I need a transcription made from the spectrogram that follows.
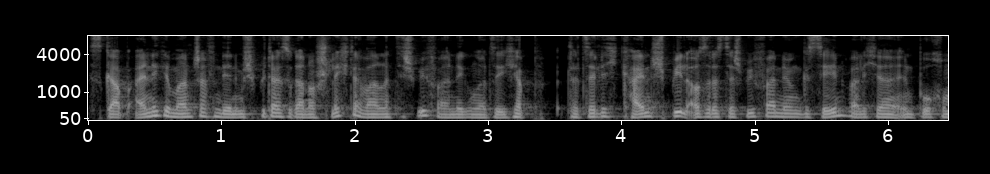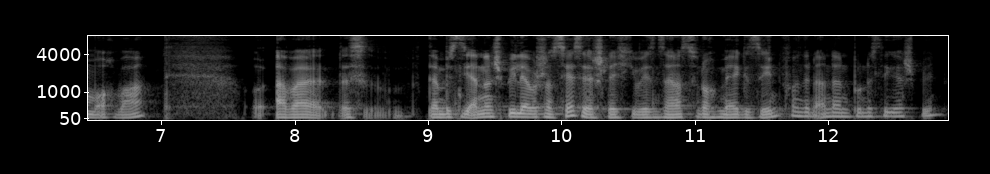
Es gab einige Mannschaften, die an dem Spieltag sogar noch schlechter waren als die Spielvereinigung. Also ich habe tatsächlich kein Spiel außer das der Spielvereinigung gesehen, weil ich ja in Bochum auch war. Aber das, da müssen die anderen Spiele aber schon sehr, sehr schlecht gewesen sein. Hast du noch mehr gesehen von den anderen Bundesligaspielen?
